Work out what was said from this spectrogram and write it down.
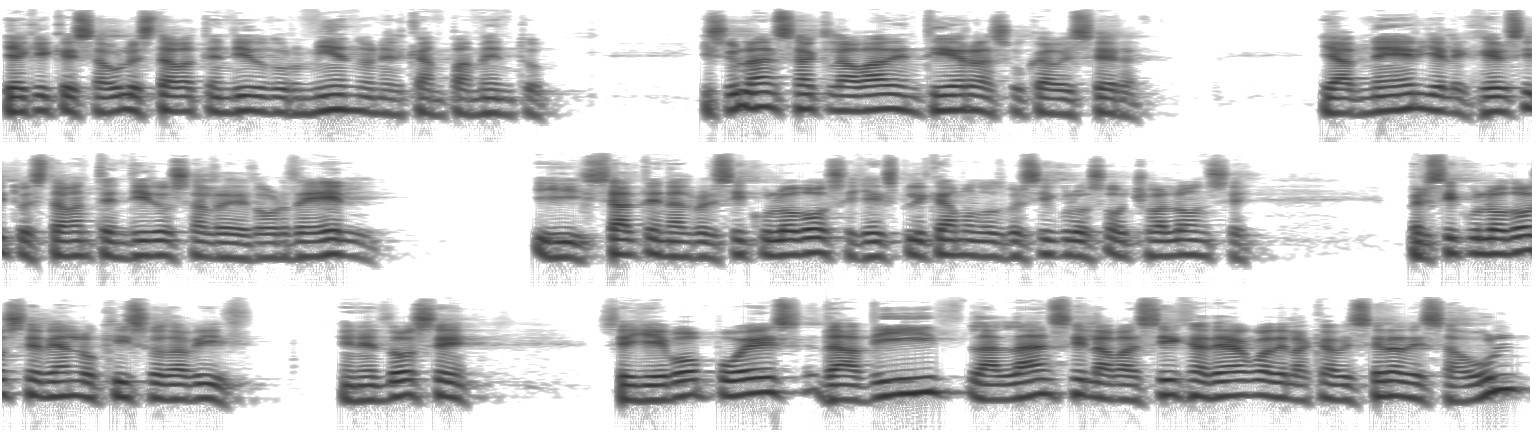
y aquí que Saúl estaba tendido durmiendo en el campamento, y su lanza clavada en tierra a su cabecera. Y Abner y el ejército estaban tendidos alrededor de él. Y salten al versículo 12, ya explicamos los versículos 8 al 11. Versículo 12, vean lo que hizo David. En el 12, se llevó pues David la lanza y la vasija de agua de la cabecera de Saúl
